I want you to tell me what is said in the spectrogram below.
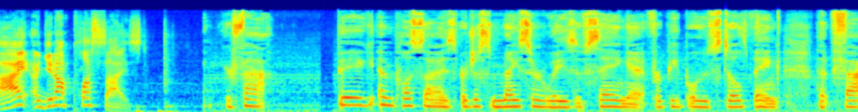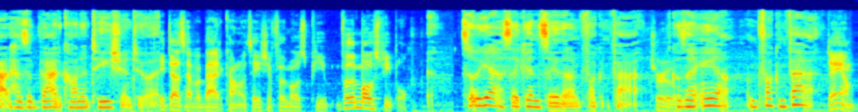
I you're not plus sized. You're fat. Big and plus size are just nicer ways of saying it for people who still think that fat has a bad connotation to it. It does have a bad connotation for the most people. For the most people. So yes, I can say that I'm fucking fat. True. Because I am. I'm fucking fat. Damn.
